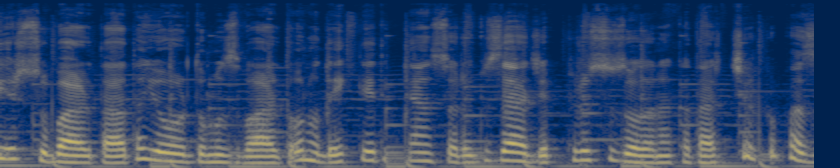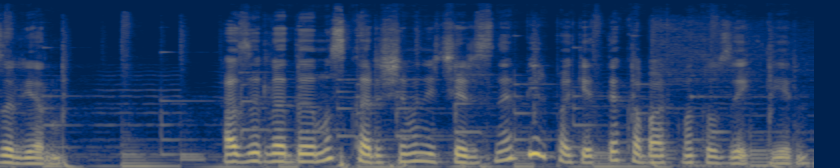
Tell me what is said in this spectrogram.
1 su bardağı da yoğurdumuz vardı. Onu da ekledikten sonra güzelce pürüzsüz olana kadar çırpıp hazırlayalım. Hazırladığımız karışımın içerisine bir pakette kabartma tozu ekleyelim.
